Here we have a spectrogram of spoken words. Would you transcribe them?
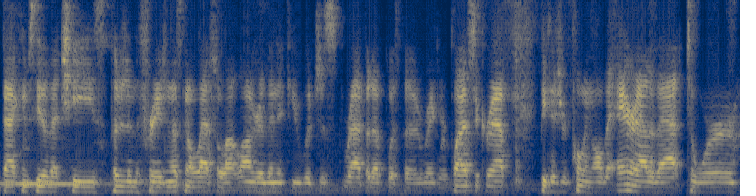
vacuum seal that cheese, put it in the fridge, and that's going to last a lot longer than if you would just wrap it up with a regular plastic wrap because you're pulling all the air out of that to where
